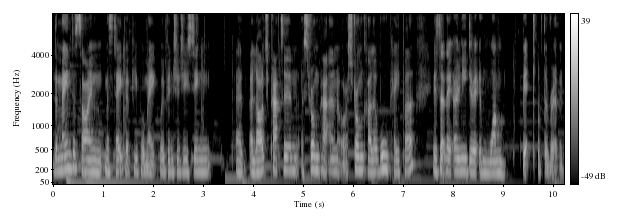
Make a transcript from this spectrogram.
The main design mistake that people make with introducing a, a large pattern a strong pattern or a strong color wallpaper is that they only do it in one bit of the room.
